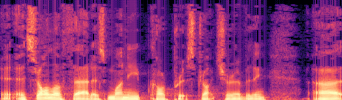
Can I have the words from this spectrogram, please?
It's all of that. It's money, corporate structure, everything. Uh,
